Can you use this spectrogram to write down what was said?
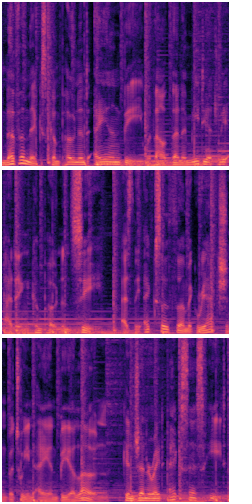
Never mix component A and B without then immediately adding component C, as the exothermic reaction between A and B alone can generate excess heat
